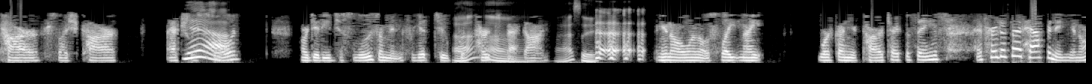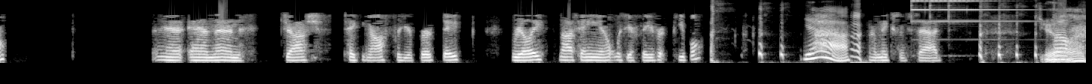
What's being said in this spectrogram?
car slash car actually Yeah. stolen? Or did he just lose them and forget to put ah, parts back on? I see. You know, one of those late night work on your car type of things. I've heard of that happening, you know. And, and then Josh taking off for your birthday. Really? Not hanging out with your favorite people? yeah. That makes me sad. Guilt. Well,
